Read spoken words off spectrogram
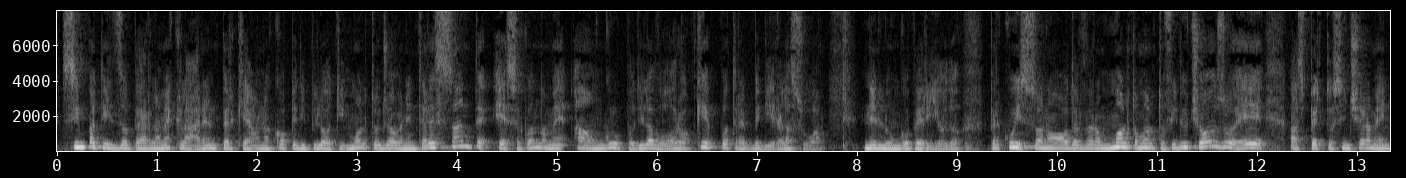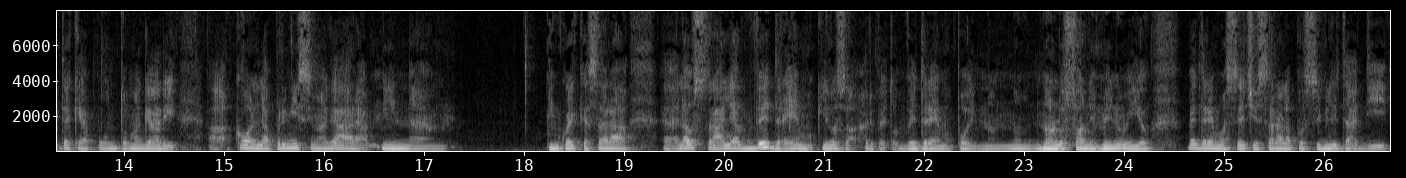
Simpatizzo per la McLaren perché ha una coppia di piloti molto giovane e interessante e secondo me ha un gruppo di lavoro che potrebbe dire la sua nel lungo periodo. Per cui sono davvero molto molto fiducioso e aspetto sinceramente che appunto magari uh, con la primissima gara in. Uh, in quel che sarà eh, l'Australia, vedremo, chi lo sa, ripeto, vedremo, poi non, non, non, lo so nemmeno io, vedremo se ci sarà la possibilità di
